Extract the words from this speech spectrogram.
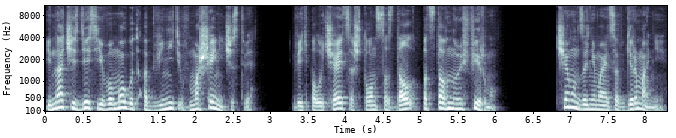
иначе здесь его могут обвинить в мошенничестве. Ведь получается, что он создал подставную фирму. Чем он занимается в Германии?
